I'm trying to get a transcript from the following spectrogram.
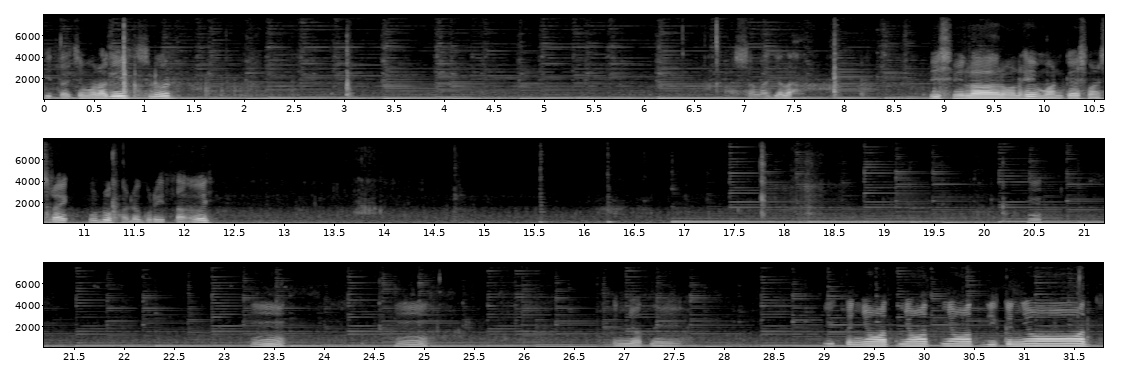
kita coba lagi seluruh asal aja lah Bismillahirrahmanirrahim one cash one strike Waduh ada gurita euy hmm. Hmm. Hmm. Kenyot nih. Dikenyot, nyot, nyot, dikenyot.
